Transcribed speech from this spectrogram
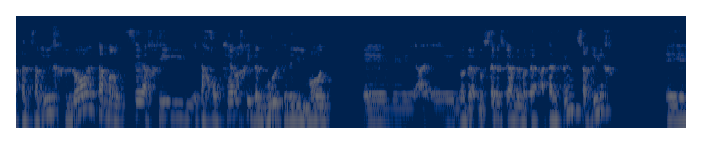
אתה צריך לא את המרצה הכי, את החוקר הכי דגול כדי ללמוד, אה, אה, לא יודע, נושא מסוים במדעי, אתה לפעמים צריך אה,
